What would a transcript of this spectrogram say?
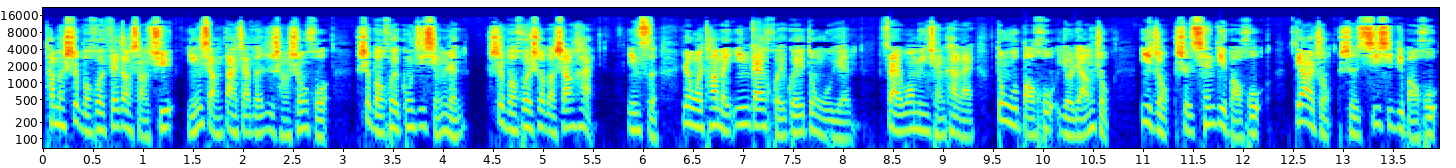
它们是否会飞到小区，影响大家的日常生活？是否会攻击行人？是否会受到伤害？因此，认为它们应该回归动物园。在汪明荃看来，动物保护有两种，一种是迁地保护。第二种是栖息地保护，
